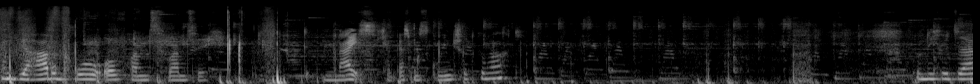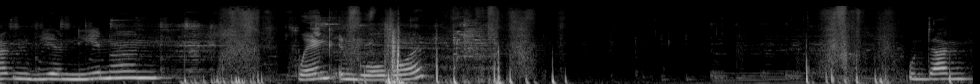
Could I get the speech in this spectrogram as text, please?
Und wir haben Pro auf Rang 20. Nice. Ich habe erstmal Screenshot gemacht. Und ich würde sagen, wir nehmen Frank in Brawl Ball. Und dann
